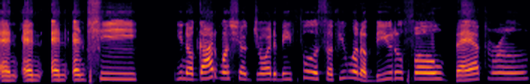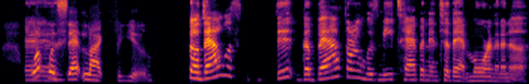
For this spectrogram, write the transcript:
And and and and she you know god wants your joy to be full so if you want a beautiful bathroom what was that like for you So that was the, the bathroom was me tapping into that more than enough.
